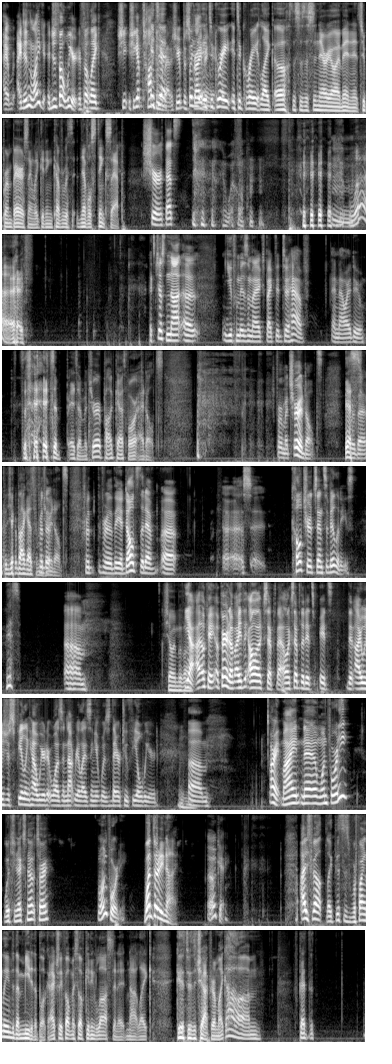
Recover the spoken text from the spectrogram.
I I didn't like it. It just felt weird. It felt like she she kept talking a- about it. She kept describing it's a great, it's a great like, oh, this is the scenario I'm in, and it's super embarrassing, like getting covered with Neville stink sap. Sure, that's Hmm. What? it's just not a euphemism I expected to have, and now I do. It's a, it's a it's a mature podcast for adults. For mature adults. Yes, the- mature podcast for, for mature the- adults. for for the adults that have uh, uh, s- cultured sensibilities. Yes. Um, Shall we move on? yeah, I, okay, uh, fair enough. I think I'll accept that. I'll accept that it's it's that I was just feeling how weird it was and not realizing it was there to feel weird. Um, all right, my uh, 140, What's your next note? Sorry. 140. One thirty nine. Okay. I just felt like this is we're finally into the meat of the book. I actually felt myself getting lost in it, not like get through the chapter. I'm like, oh, I'm, I've got the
